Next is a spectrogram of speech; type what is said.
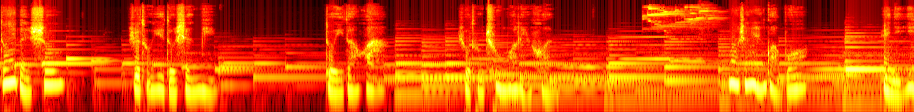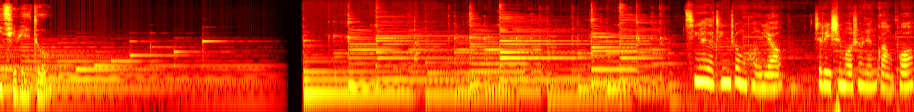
读一本书，如同阅读生命；读一段话，如同触摸灵魂。陌生人广播，与你一起阅读。亲爱的听众朋友，这里是陌生人广播，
